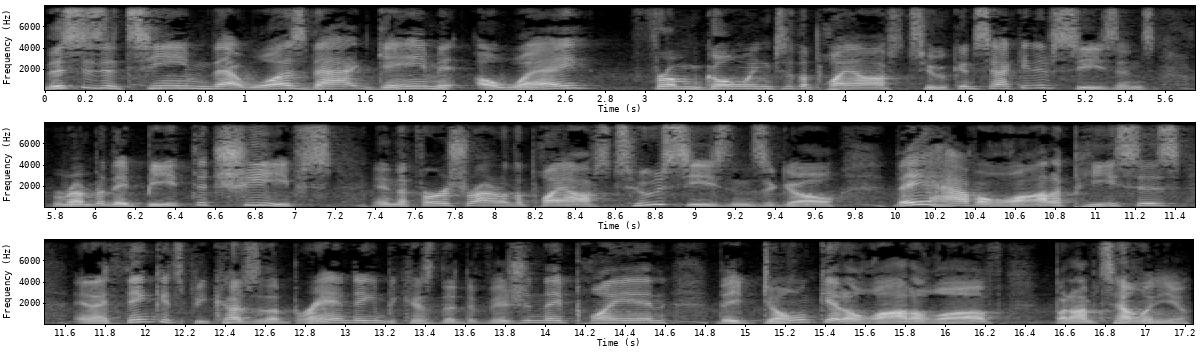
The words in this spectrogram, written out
this is a team that was that game away from going to the playoffs two consecutive seasons. Remember, they beat the Chiefs in the first round of the playoffs two seasons ago. They have a lot of pieces, and I think it's because of the branding, because of the division they play in. They don't get a lot of love, but I'm telling you,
